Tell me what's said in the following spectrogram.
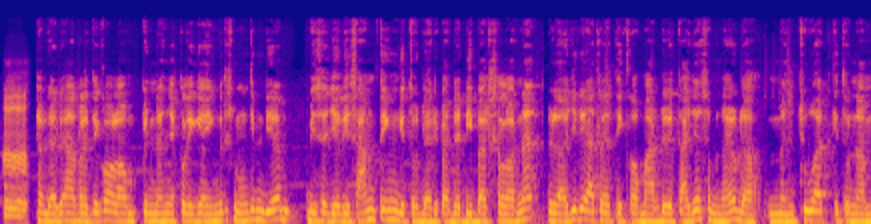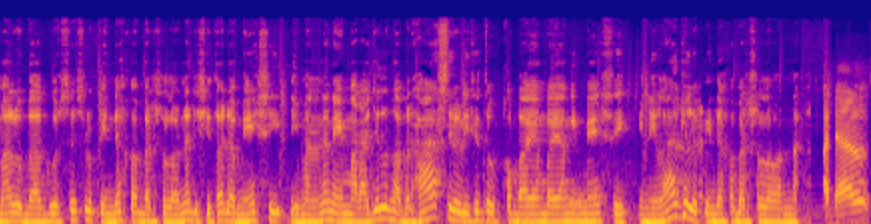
Hmm, hmm. Dari Atletico kalau pindahnya ke Liga Inggris mungkin dia bisa jadi something gitu daripada di Barcelona. Lu aja di Atletico Madrid aja sebenarnya udah mencuat gitu nama lu bagus terus lu pindah ke Barcelona di situ ada Messi. Di mana Neymar aja lu nggak berhasil di situ kebayang-bayangin Messi. Ini lagi lu pindah ke Barcelona. Padahal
